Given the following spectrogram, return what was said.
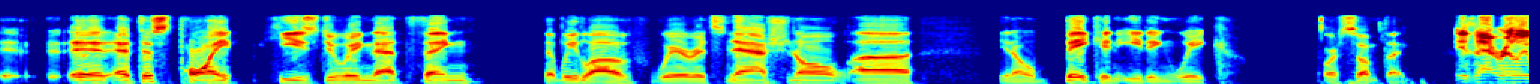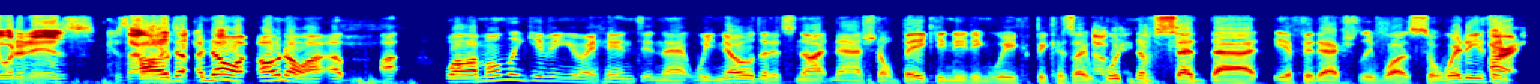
a- at this point, he's doing that thing that we love, where it's National, uh, you know, Bacon Eating Week, or something. Is that really what it is? Because I Oh no, to- no, oh no. I, I, well, I'm only giving you a hint in that we know that it's not National Bacon Eating Week because I Okay. wouldn't have said that if it actually was. So where do you think? Right.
